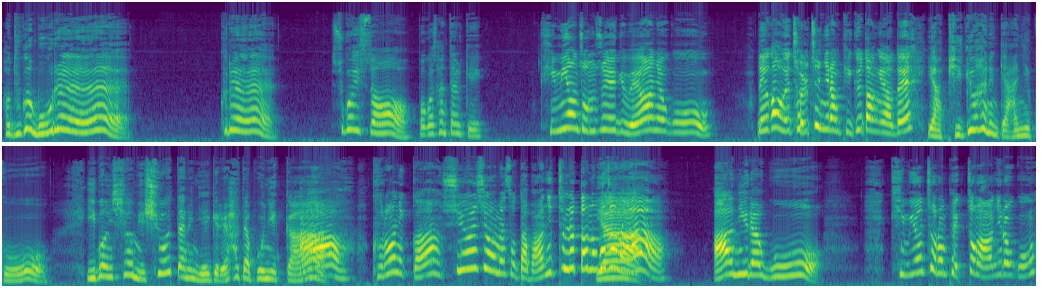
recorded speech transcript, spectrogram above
아, 누가 뭐래? 그래. 수고했어. 먹어, 산딸기. 기미한 점수 얘기 왜 하냐고. 내가 왜 절친이랑 비교당해야 돼? 야, 비교하는 게 아니고 이번 시험이 쉬웠다는 얘기를 하다 보니까 아, 그러니까 쉬운 시험에서 나 많이 틀렸다는 거잖아. 아니라고. 김희연처럼 100점 아니라고.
